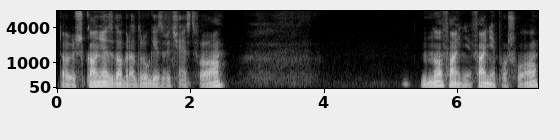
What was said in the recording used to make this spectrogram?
to już koniec. Dobra, drugie zwycięstwo. No fajnie, fajnie poszło.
